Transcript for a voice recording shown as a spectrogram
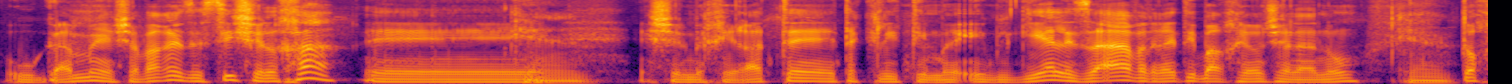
הוא גם שבר איזה שיא שלך, כן. של מכירת תקליטים. היא הגיעה לזהב, אני ראיתי בארכיון שלנו, כן. תוך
